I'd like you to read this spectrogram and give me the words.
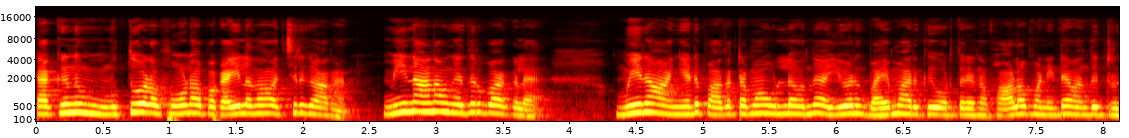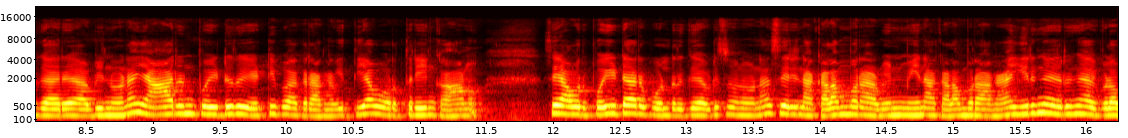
டக்குன்னு முத்துவோட ஃபோனை அப்போ கையில் தான் வச்சுருக்காங்க. மீனான அவங்க எதிர்பார்க்கல. மீனா வாங்கிட்டு பதட்டமாக உள்ளே வந்து ஐயோ எனக்கு பயமாக இருக்குது ஒருத்தர் என்னை ஃபாலோ பண்ணிகிட்டே வந்துட்டுருக்காரு. அப்படின்னோடனே யாருன்னு போயிட்டு எட்டி பார்க்குறாங்க வித்தியா ஒருத்தரையும் காணும். சரி அவர் போயிட்டார் போல் இருக்குது அப்படின்னு சொன்னோன்னா சரி நான் கிளம்புறேன் அப்படின்னு மீனா கிளம்புறாங்க. இருங்க இருங்க இவ்வளோ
